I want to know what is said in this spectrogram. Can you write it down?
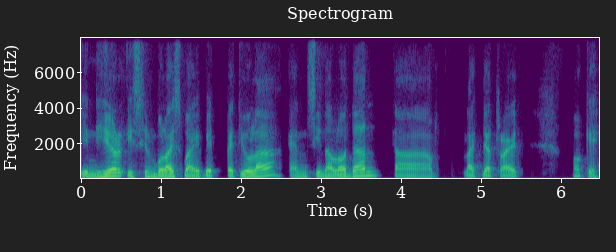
in here is symbolized by Petula and Sinalodan, uh, like that, right? Okay.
